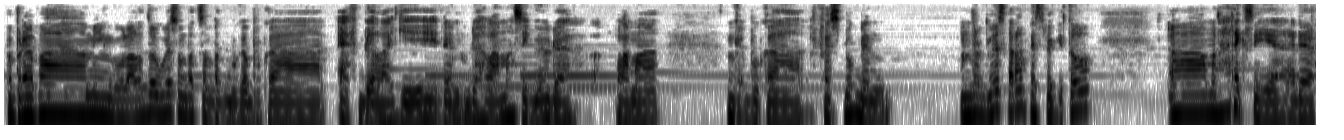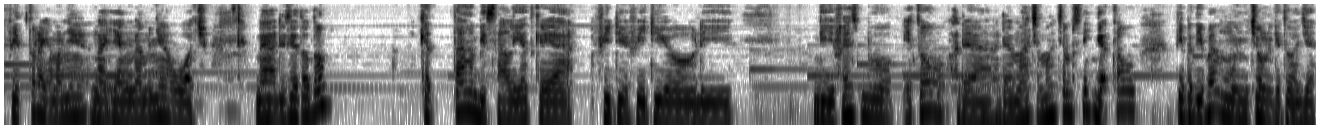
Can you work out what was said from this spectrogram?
beberapa minggu lalu tuh gue sempat sempat buka-buka FB lagi dan udah lama sih gue udah lama nggak buka Facebook dan menurut gue sekarang Facebook itu uh, menarik sih ya. Ada fitur yang namanya nah, yang namanya watch. Nah di situ tuh kita bisa lihat kayak video-video di di Facebook. Itu ada ada macam-macam sih nggak tahu. Tiba-tiba muncul gitu aja.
